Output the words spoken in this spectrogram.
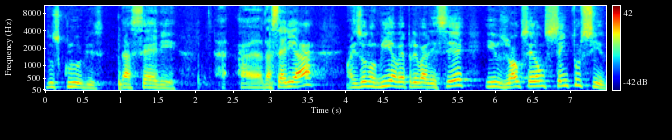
dos clubes da série, a, da série A, a isonomia vai prevalecer e os jogos serão sem torcida.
